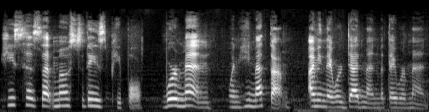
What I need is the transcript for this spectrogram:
He says that most of these people were men when he met them. I mean, they were dead men, but they were men.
